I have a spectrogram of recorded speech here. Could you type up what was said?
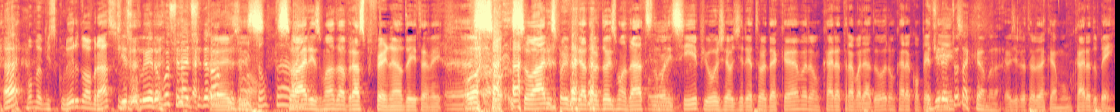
Pô, me excluíram do abraço. Te excluíram. Você não é de Siderópolis, É, Então tá. Soares, manda um abraço pro Fernando aí também. É. O So- Soares foi vereador dois mandatos no município, hoje é o diretor da Câmara, um cara trabalhador, um cara competente. diretor da Câmara. É o diretor da Câmara, um cara do bem.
